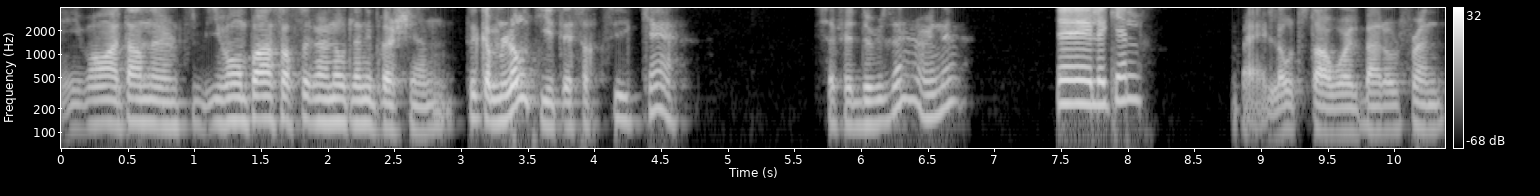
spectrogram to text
ils vont attendre un petit. Ils vont pas en sortir un autre l'année prochaine. Tu sais, comme l'autre, il était sorti quand? Ça fait deux ans, un an? Euh, lequel? Ben, l'autre Star Wars Battlefront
